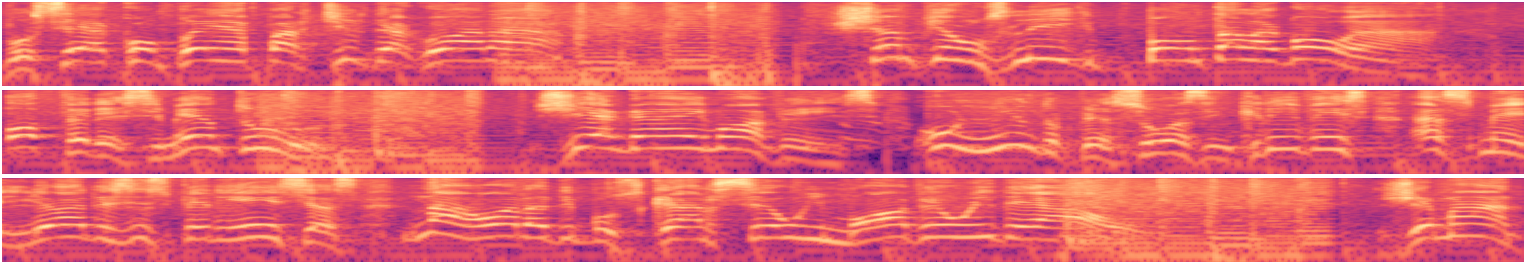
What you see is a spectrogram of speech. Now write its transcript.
Você acompanha a partir de agora Champions League Ponta Lagoa. Oferecimento GH Imóveis, unindo pessoas incríveis às melhores experiências na hora de buscar seu imóvel ideal. Gemad,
